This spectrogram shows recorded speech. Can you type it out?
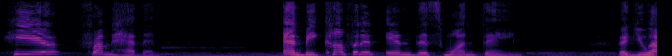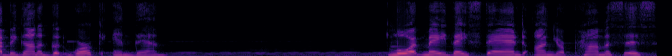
hear from heaven and be confident in this one thing that you have begun a good work in them. Lord, may they stand on your promises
